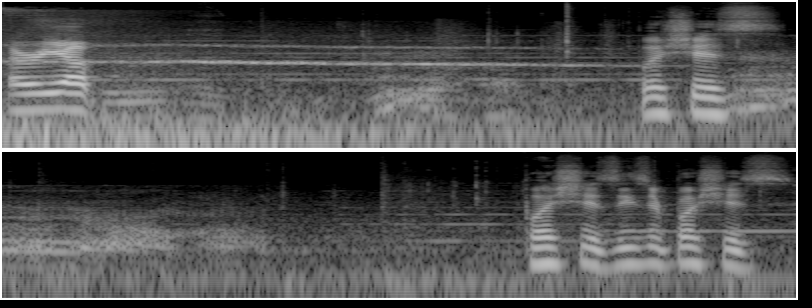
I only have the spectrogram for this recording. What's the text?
Hurry up! Bushes. Bushes, these are bushes.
